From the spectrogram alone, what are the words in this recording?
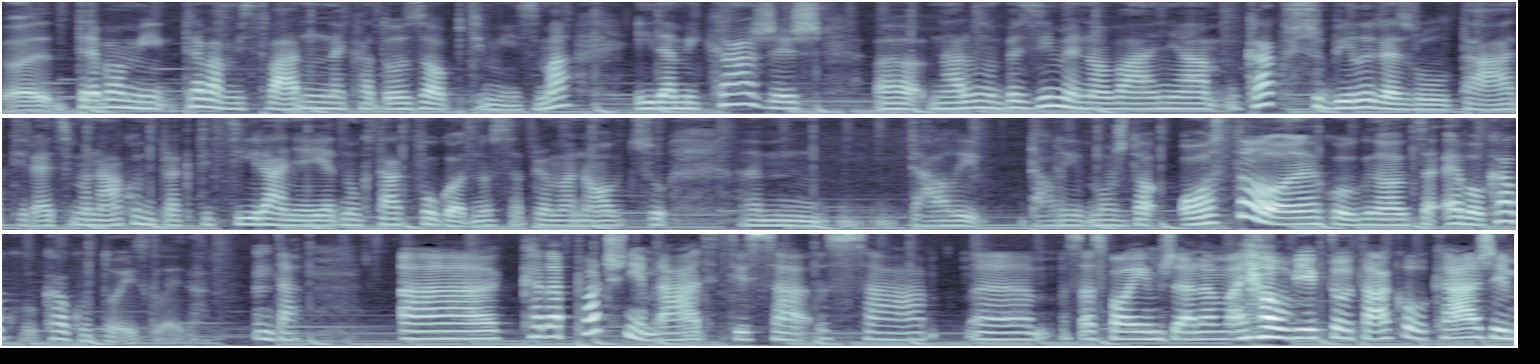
e, treba mi, treba mi stvarno neka doza optimizma i da mi kažeš, e, naravno bez imenovanja, kakvi su bili rezultati, recimo nakon prakticiranja jednog takvog odnosa prema novcu, da li, da li je možda ostalo nekog novca, evo kako, kako to izgleda? Da. Kada počinjem raditi sa, sa, e, sa svojim ženama, ja uvijek to tako kažem,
